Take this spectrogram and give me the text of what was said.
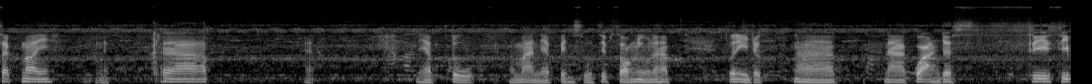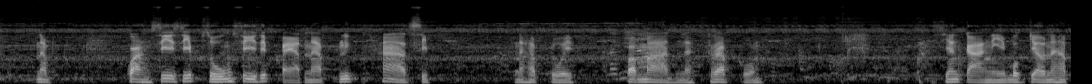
สักหน่อยนะครับนี่ครับตู้ ประมาณเนี้ยเป็นสูตร12 นิ้วนะครับ ตัวนี้จะหนากว้างจะ 40 นะครับ กว้าง 40 สูง 48 นะครับ ลึก 50 นะครับ โดยประมาณนะครับผม เสียงกลางนี่บกเจียวนะครับ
